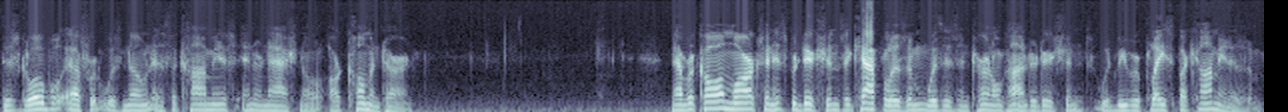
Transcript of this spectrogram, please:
This global effort was known as the Communist International or Comintern. Now recall Marx and his predictions that capitalism, with its internal contradictions, would be replaced by communism.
